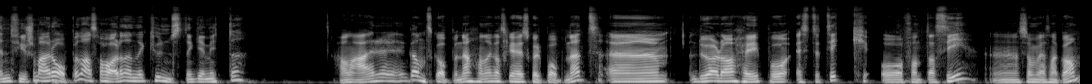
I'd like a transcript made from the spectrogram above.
en fyr som er åpen? Altså Har han denne kunstnergemyttet? Han er ganske åpen, ja. Han er ganske høy skår på åpenhet. Eh, Du er da høy på estetikk og fantasi, som vi har snakka om.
